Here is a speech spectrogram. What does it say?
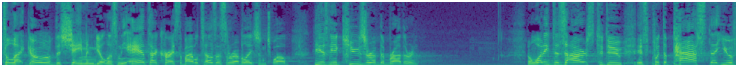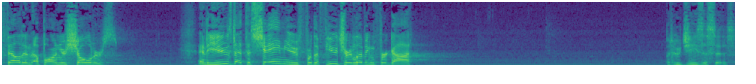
to let go of the shame and guilt. Listen, the Antichrist, the Bible tells us in Revelation 12, he is the accuser of the brethren. And what he desires to do is put the past that you have felt in upon your shoulders. and to use that to shame you for the future and living for God. But who Jesus is.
